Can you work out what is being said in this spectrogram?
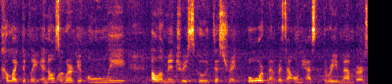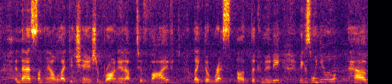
collectively, and also we're the only elementary school district board members that only has three members, and that's something I would like to change and broaden it up to five, like the rest of the community, because when you have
